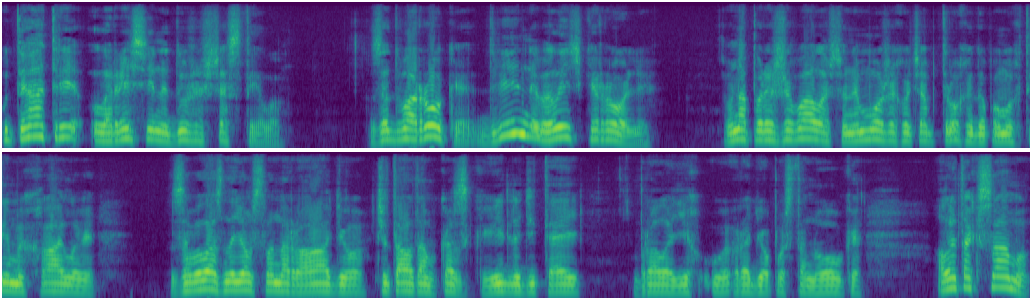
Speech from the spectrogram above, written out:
У театрі Ларисі не дуже щастило. За два роки дві невеличкі ролі. Вона переживала, що не може хоча б трохи допомогти Михайлові, завела знайомства на радіо, читала там казки для дітей, брала їх у радіопостановки. Але так само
